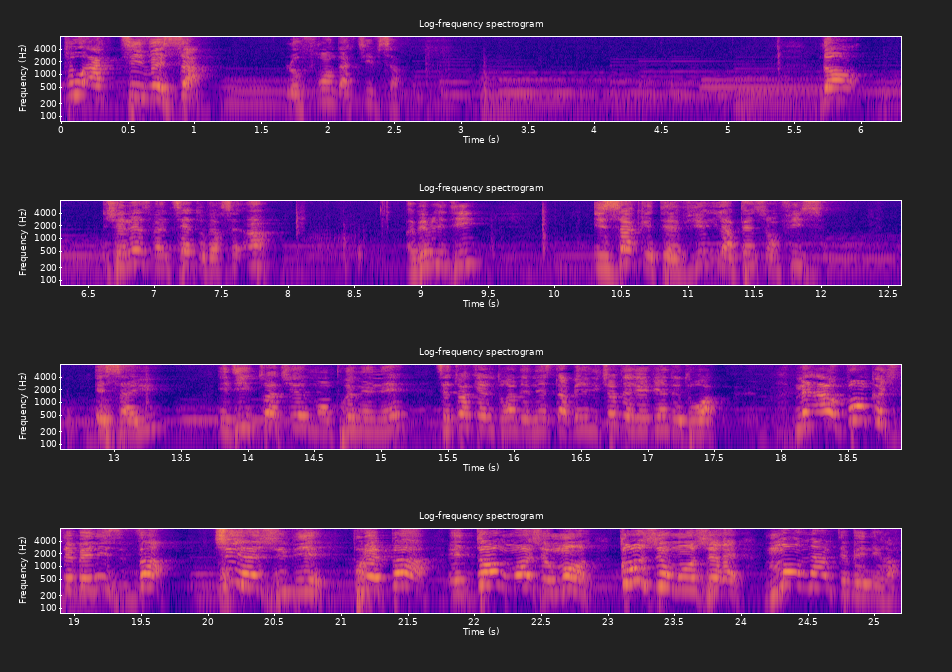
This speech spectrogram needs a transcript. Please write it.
Pour activer ça, l'offrande active ça. Dans Genèse 27 au verset 1, la Bible dit, Isaac était vieux, il appelle son fils Esaü. Il dit, toi tu es mon premier-né, c'est toi qui as le droit de naître, ta bénédiction te revient de droit. Mais avant que je te bénisse, va, tu es un gibier, prépare et donne-moi, je mange. Quand je mangerai, mon âme te bénira.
